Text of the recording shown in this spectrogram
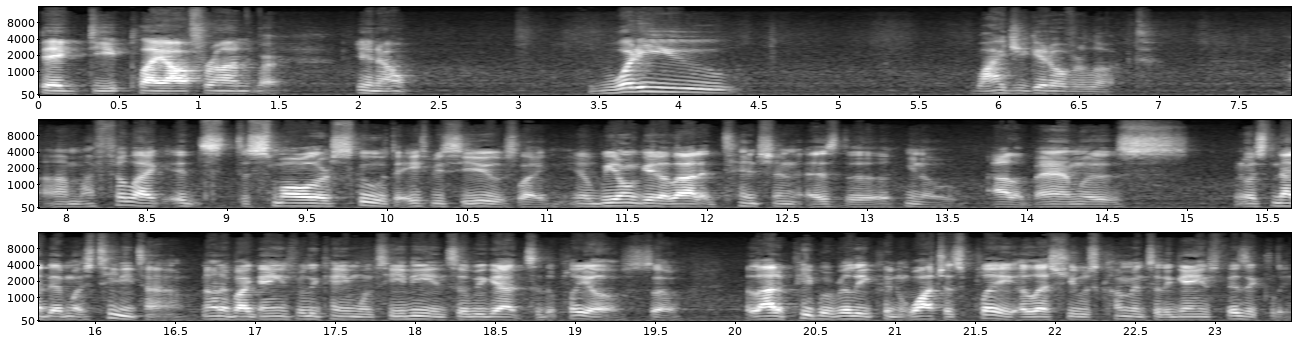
big, deep playoff run. Right. You know, what do you? Why'd you get overlooked? Um, I feel like it's the smaller schools, the HBCUs. Like, you know, we don't get a lot of attention as the, you know, Alabama's. You know, it's not that much TV time. None of our games really came on TV until we got to the playoffs. So, a lot of people really couldn't watch us play unless you was coming to the games physically.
